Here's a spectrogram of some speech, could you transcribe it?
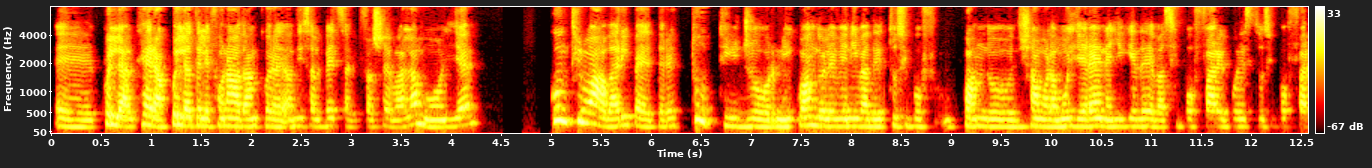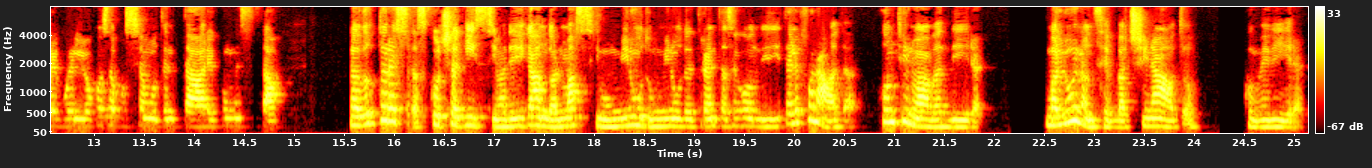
eh, quella, che era quella telefonata ancora di salvezza che faceva alla moglie, continuava a ripetere tutti i giorni quando le veniva detto, può, quando diciamo, la moglie Irene gli chiedeva si può fare questo, si può fare quello, cosa possiamo tentare, come sta. La dottoressa, scocciatissima, dedicando al massimo un minuto, un minuto e 30 secondi di telefonata, continuava a dire, ma lui non si è vaccinato, come dire,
